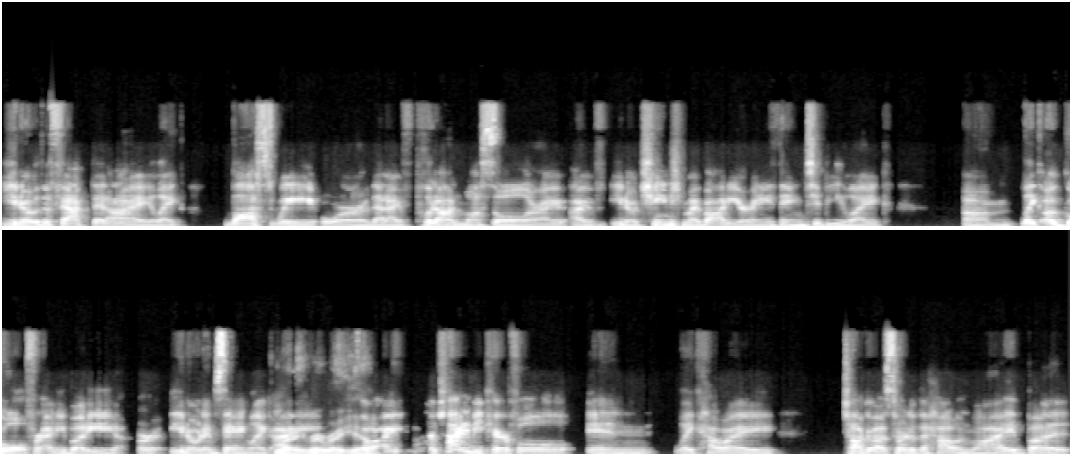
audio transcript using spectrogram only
you know the fact that I like lost weight or that I've put on muscle or I, I've, you know, changed my body or anything to be like, um, like a goal for anybody or, you know what I'm saying? Like, right, I, right, right. Yeah. So I, I try to be careful in like how I talk about sort of the how and why, but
